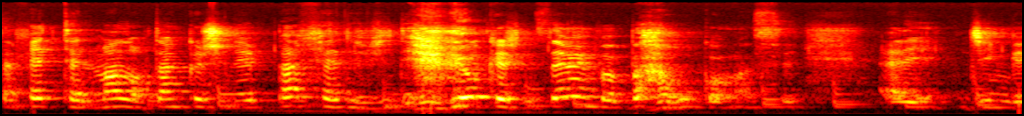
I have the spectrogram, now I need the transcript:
Ça fait tellement longtemps que je n'ai pas fait de vidéo que je ne sais même pas par où commencer. Allez, jingle.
